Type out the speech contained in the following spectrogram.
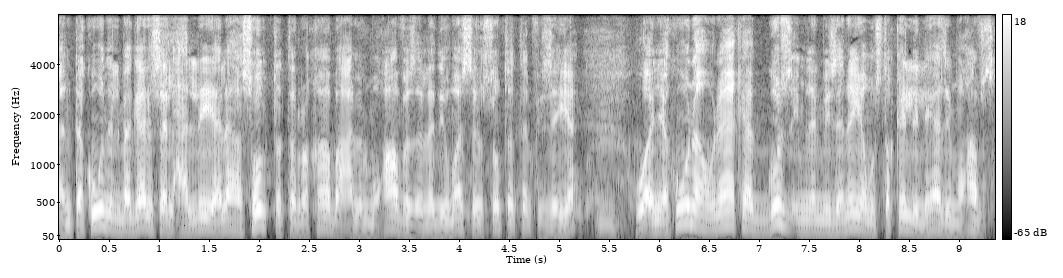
أن تكون المجالس الحلية لها سلطة الرقابة على المحافظ الذي يمثل السلطة التنفيذية وأن يكون هناك جزء من الميزانية مستقل لهذه المحافظة.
